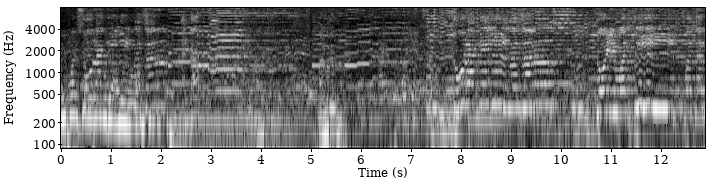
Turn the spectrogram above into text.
आम्ही पण शहरांमध्ये आलो ऐका. दूर गेली नजर डोईवरती पदर.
